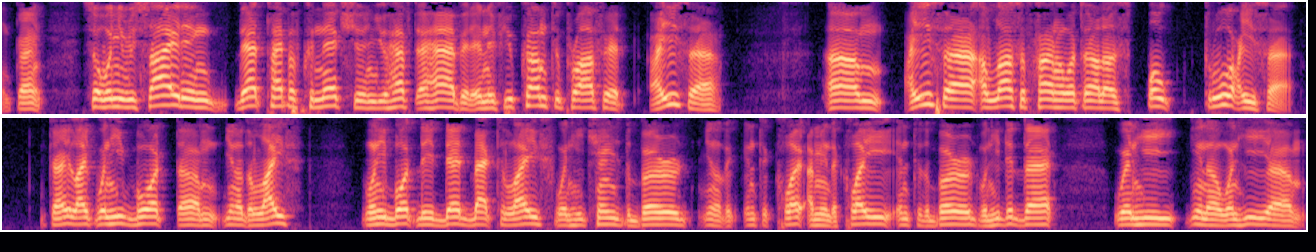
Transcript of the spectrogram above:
Okay? So when you're reciting that type of connection, you have to have it. And if you come to Prophet Isa, um, Isa, Allah subhanahu wa ta'ala spoke through Isa. Okay, like when he brought, um, you know, the life, when he brought the dead back to life, when he changed the bird, you know, the, into clay, I mean, the clay into the bird, when he did that, when he, you know, when he um,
